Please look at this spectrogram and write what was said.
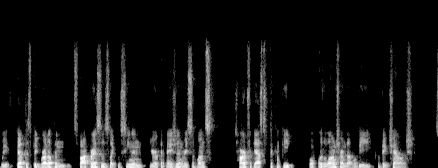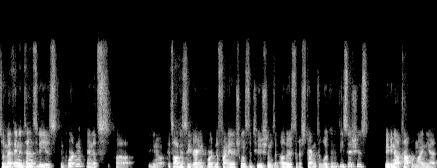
we've got this big run up in spot prices, like we've seen in Europe and Asia in recent months, it's hard for gas to compete. Over the long term, that will be a big challenge. So methane intensity is important, and it's uh, you know it's obviously very important to financial institutions and others that are starting to look at these issues. Maybe not top of mind yet.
